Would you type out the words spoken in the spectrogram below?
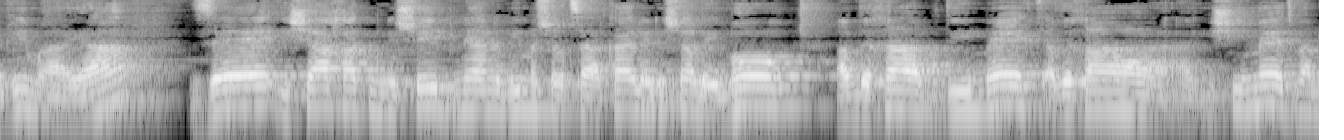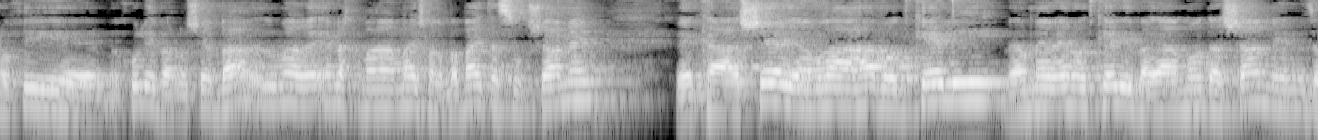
מביאים ראייה, זה אישה אחת מנשי בני הנביאים אשר צעקה אל אלישע לאמור, עבדך עבדי מת, עבדך אישי מת, ואנוכי אה, וכולי, ואנושה בא, הוא אומר, אין לך, מה, מה יש לך בבית, אסוך שמן, וכאשר היא אמרה, אהב עוד כלי, ואומר אין עוד כלי ויעמוד השמן, זה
